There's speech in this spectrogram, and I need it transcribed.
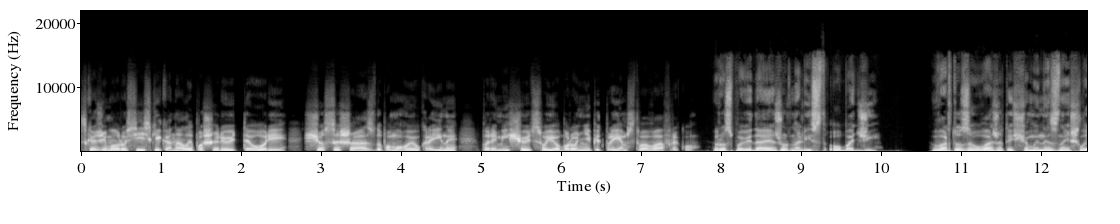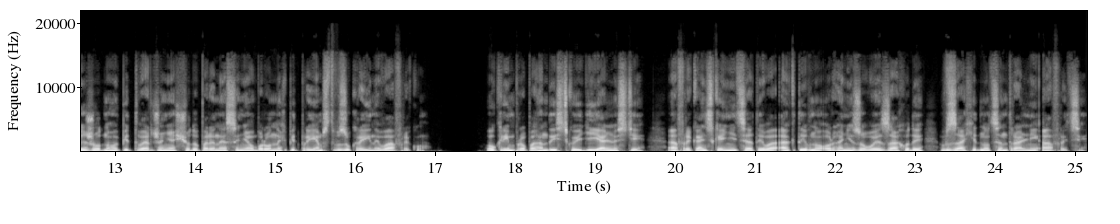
Скажімо, російські канали поширюють теорії, що США з допомогою України переміщують свої оборонні підприємства в Африку, розповідає журналіст Обаджі. Варто зауважити, що ми не знайшли жодного підтвердження щодо перенесення оборонних підприємств з України в Африку. Окрім пропагандистської діяльності, африканська ініціатива активно організовує заходи в Західно-Центральній Африці.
